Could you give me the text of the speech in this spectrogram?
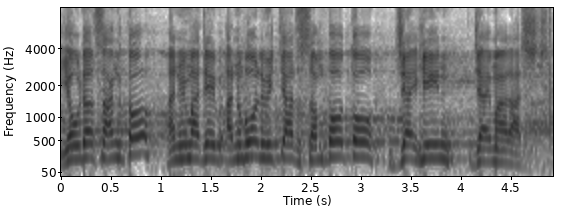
एवढं सांगतो आणि मी माझे अनमोल विचार संपवतो. जय हिंद जय महाराष्ट्र.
